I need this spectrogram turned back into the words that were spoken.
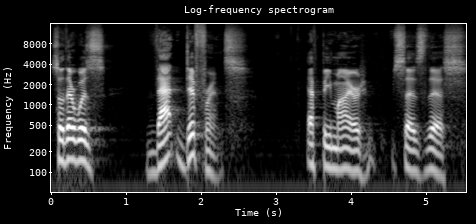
So there was that difference. F.B. Meyer says this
